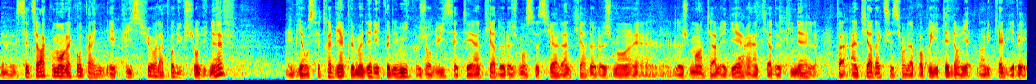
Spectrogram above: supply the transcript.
Euh, c'est de savoir comment on l'accompagne. Et puis sur la production du neuf, eh bien, on sait très bien que le modèle économique aujourd'hui, c'était un tiers de logement social, un tiers de logement, euh, logement intermédiaire et un tiers de Pinel, enfin un tiers d'accession à la propriété dans, lequel il y avait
